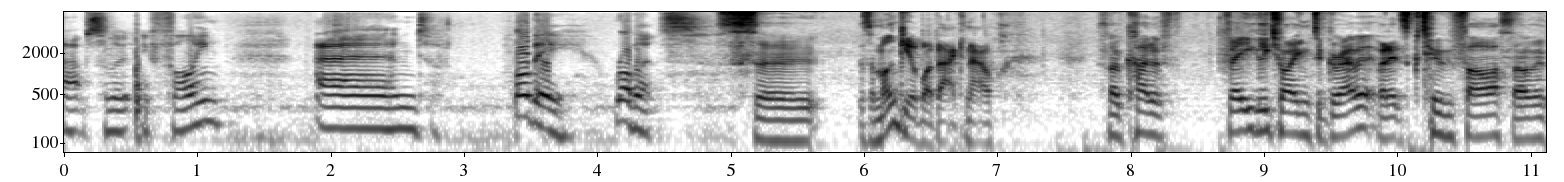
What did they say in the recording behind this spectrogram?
absolutely fine. And Bobby Roberts. So there's a monkey on my back now. So I'm kind of vaguely trying to grab it, but it's too far. So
